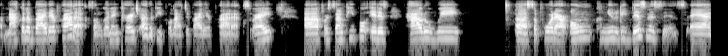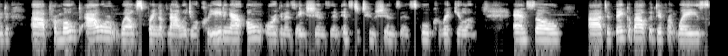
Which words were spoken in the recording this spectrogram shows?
I'm not going to buy their products. I'm going to encourage other people not to buy their products, right? Uh, for some people, it is how do we uh, support our own community businesses and uh, promote our wellspring of knowledge or creating our own organizations and institutions and school curriculum. And so uh, to think about the different ways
